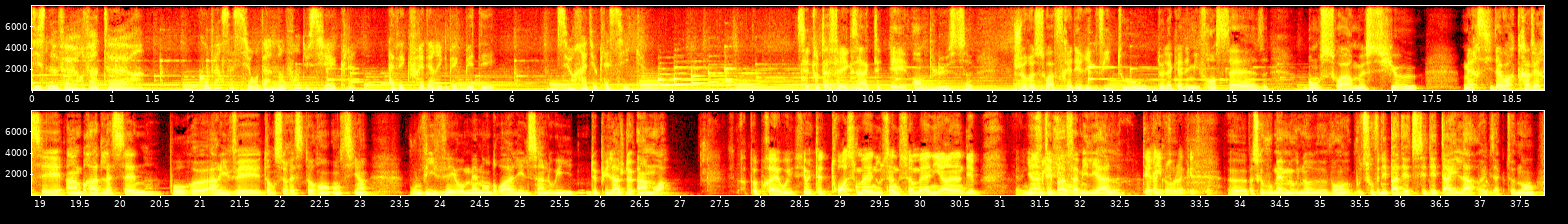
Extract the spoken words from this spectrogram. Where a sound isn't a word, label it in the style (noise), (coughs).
19h-20h, conversation d'un enfant du siècle avec Frédéric Becbédé sur Radio Classique. C'est tout à fait exact et en plus, je reçois Frédéric Vitou de l'Académie française. Bonsoir monsieur. Merci d'avoir traversé un bras de la Seine pour euh, arriver dans ce restaurant ancien. Vous vivez au même endroit, l'île Saint-Louis, depuis l'âge de un mois. À peu près, oui. C'est peut-être trois semaines ou cinq semaines. Il y a un, il y a un débat familial terrible sur la question. Euh, parce que vous-même, vous ne vous, vous, souvenez pas de ces détails-là exactement.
